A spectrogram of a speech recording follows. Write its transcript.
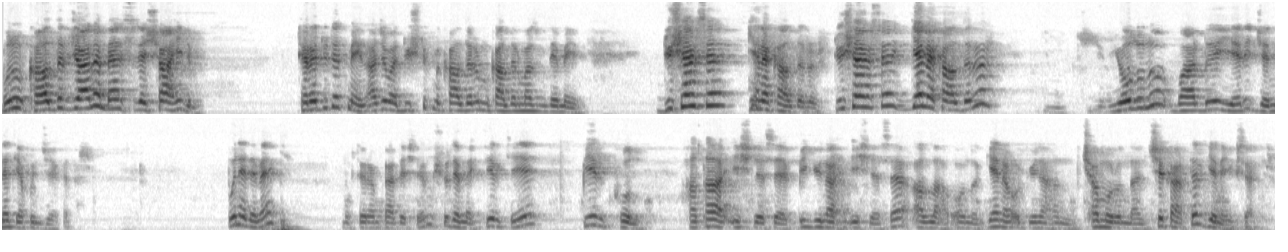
Bunu kaldıracağına ben size şahidim. Tereddüt etmeyin. Acaba düştük mü kaldırır mı kaldırmaz mı demeyin. Düşerse gene kaldırır. Düşerse gene kaldırır. Yolunu vardığı yeri cennet yapıncaya kadar. Bu ne demek? Muhterem kardeşlerim şu demektir ki bir kul hata işlese, bir günah işlese Allah onu gene o günahın çamurundan çıkartır, gene yükseltir.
